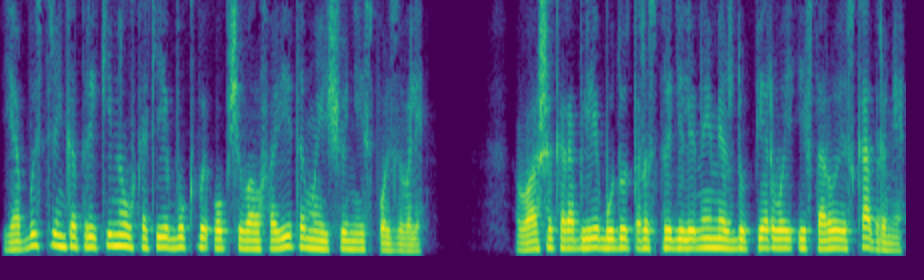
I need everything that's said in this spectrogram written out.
Я быстренько прикинул, какие буквы общего алфавита мы еще не использовали. Ваши корабли будут распределены между первой и второй эскадрами,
